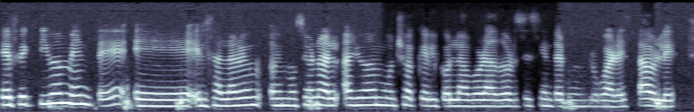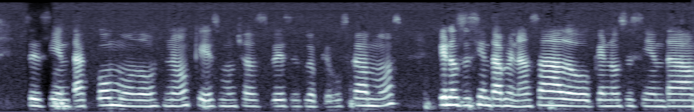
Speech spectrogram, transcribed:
Efectivamente, eh, el salario emocional ayuda mucho a que el colaborador se sienta en un lugar estable, se sienta cómodo, ¿no? Que es muchas veces lo que buscamos, que no se sienta amenazado, que no se sienta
